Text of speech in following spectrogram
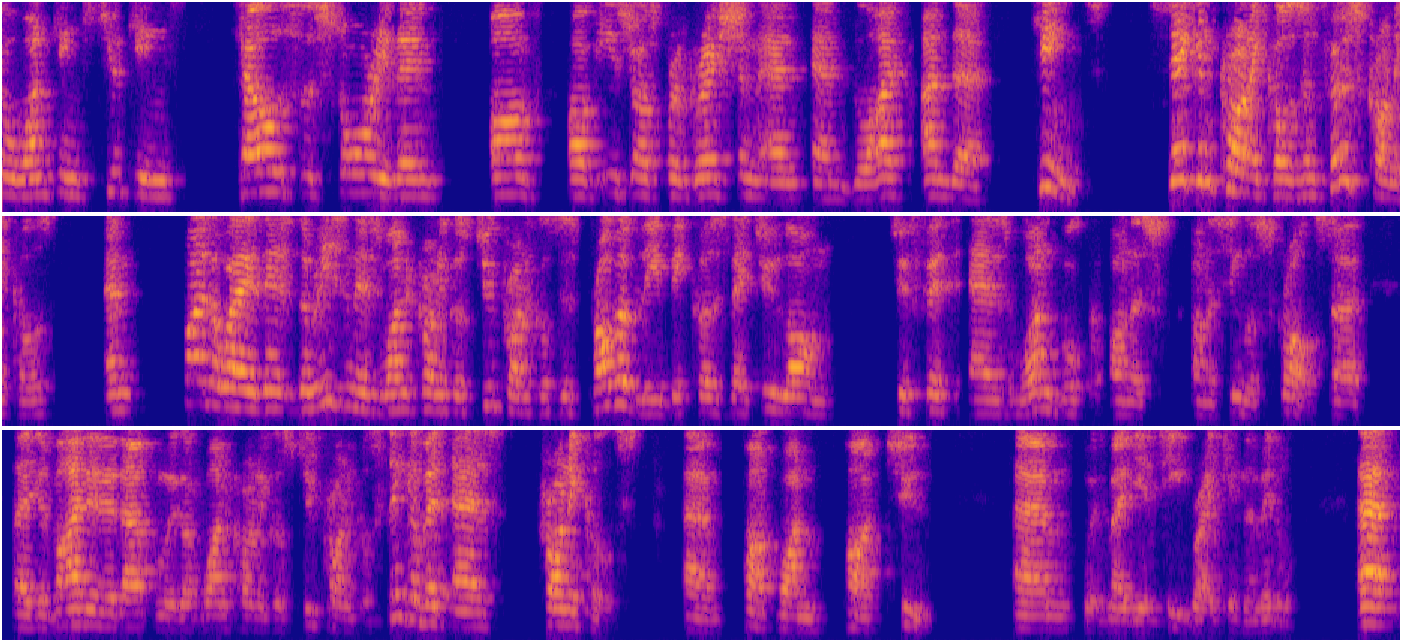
1 Kings, 2 Kings tells the story then of, of Israel's progression and, and life under kings. Second Chronicles and First Chronicles, and by the way, the, the reason there's one Chronicles, two Chronicles is probably because they're too long to fit as one book on a, on a single scroll. So they divided it up and we got one Chronicles, two Chronicles. Think of it as Chronicles, um, part one, part two, um, with maybe a tea break in the middle. Uh,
